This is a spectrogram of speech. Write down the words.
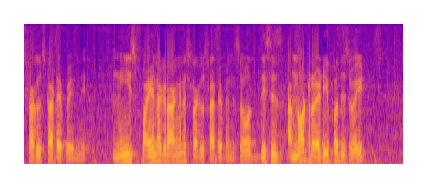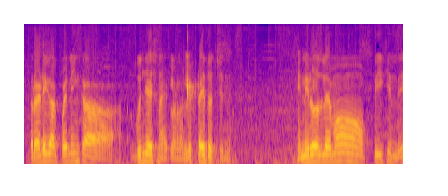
స్ట్రగుల్ స్టార్ట్ అయిపోయింది. నీస్ పైనకి రాగానే స్ట్రగుల్ స్టార్ట్ అయిపోయింది. So this is I'm not ready for this weight ready కాకపోయినా ఇంకా గుంజేసిన ఇట్లా లిఫ్ట్ అయితే వచ్చింది. ఇన్ని రోజులేమో పీకింది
